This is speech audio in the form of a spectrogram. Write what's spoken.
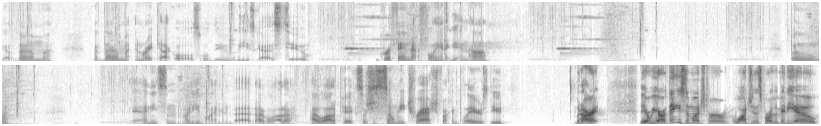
Got them. Got them. And right tackles. We'll do these guys too. Griffin Flanagan, huh? Boom. Yeah, I need some. I need linemen bad. I have a lot of. I have a lot of picks. There's just so many trash fucking players, dude. But all right, there we are. Thank you so much for watching this part of the video.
